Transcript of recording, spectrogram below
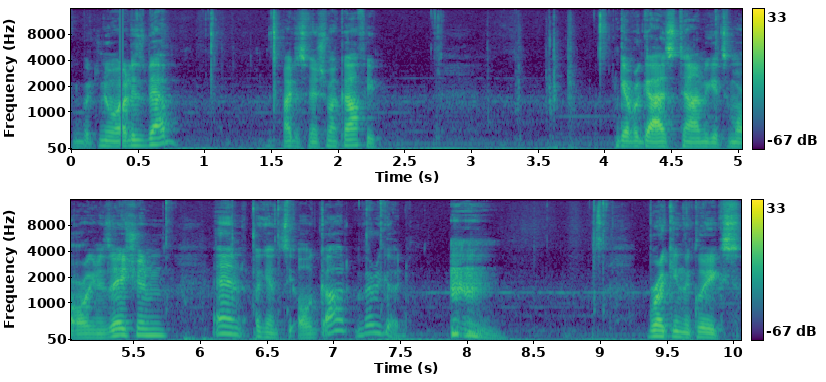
But you know what is bad? I just finished my coffee. Give our guys time to get some more organization. And against the old god, very good. Breaking the cliques.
